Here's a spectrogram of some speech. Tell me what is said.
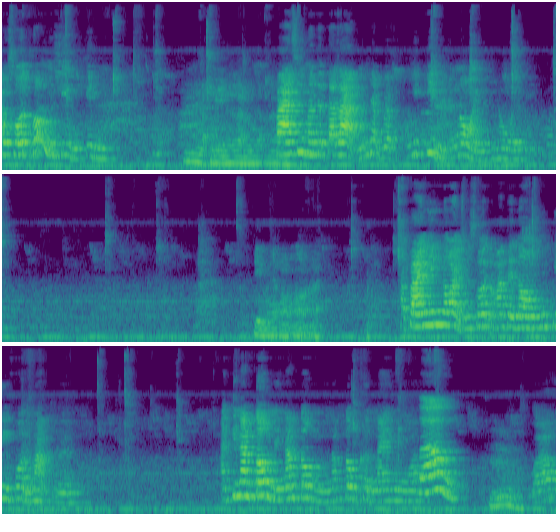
บสดบ่มันกินกิน อืมอยากมีเงินอยากมี ปลาซื้อมาจากตลาดมันอยากแบบมีกลิ่นจังหน่อยหน่อย กินมันจะอ๋อๆอะถ้าปลานิดหน่อยสดๆเอามาแต่น้องมีกลิ่นโคตรมากเลยอันกินน้ำต้มนี่น้ำต้มน้ำต้มเครื่องในหัวเบ้าอืมว้าว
